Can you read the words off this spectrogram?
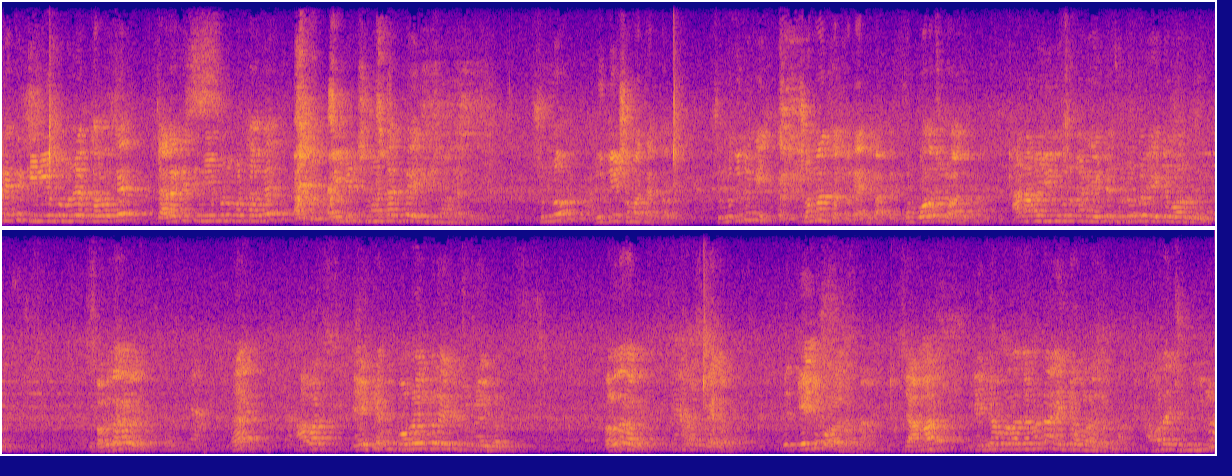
ক্ষেত্রে কি নিয়ম মনে রাখতে হবে চারের ক্ষেত্রে নিয়ম করতে হবে, এই জিনিস সমান থাকবে, এই জিনিস সমান থাকবে। শূন্য দুটি সমান থাকতে হবে। শূন্য দুটো কি সমান থাকতে একই পাবে। কোন বড় ছোট হবে না। আর আমি যদি কোনো মানে এটা ছোট করি এটা বড় করি। তবে দেখাবে হ্যাঁ? আবার এইটা বড় হয়ে গেলে এটা ছোট হয়ে গেল। ভালো দেখাবে? দেখো এইটা করা যাবে না। যে আমার এইটা করা যাবে না, এইটা করা যাবে না। আমার এই শূন্য দুটো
